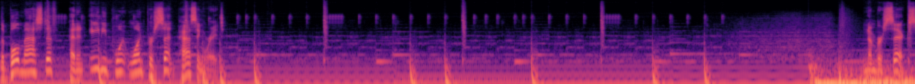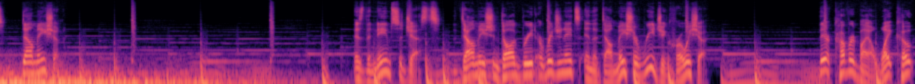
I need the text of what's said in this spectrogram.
the Bull Mastiff had an 80.1% passing rate, Number 6. Dalmatian. As the name suggests, the Dalmatian dog breed originates in the Dalmatia region, Croatia. They are covered by a white coat,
